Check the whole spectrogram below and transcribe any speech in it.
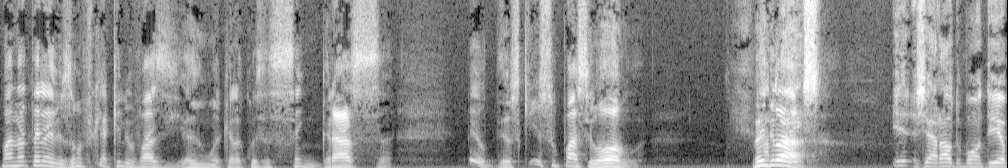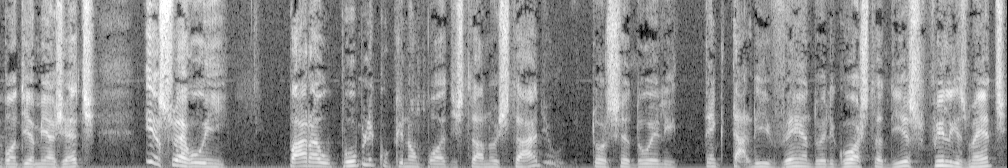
mas na televisão fica aquele vazião, aquela coisa sem graça. Meu Deus, que isso passe logo. Vem de lá. Geraldo, bom dia, bom dia, minha gente. Isso é ruim para o público que não pode estar no estádio. O torcedor ele tem que estar ali vendo, ele gosta disso, felizmente.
